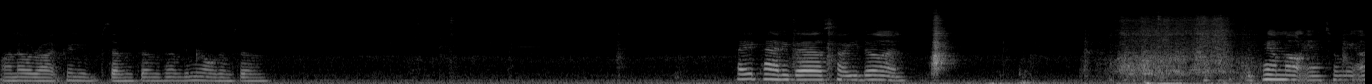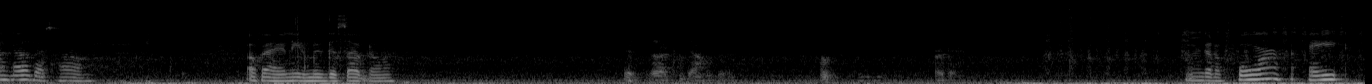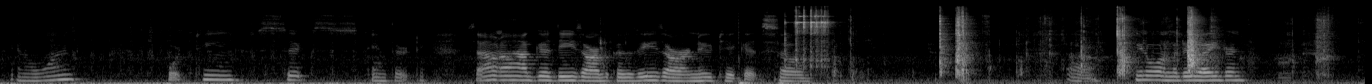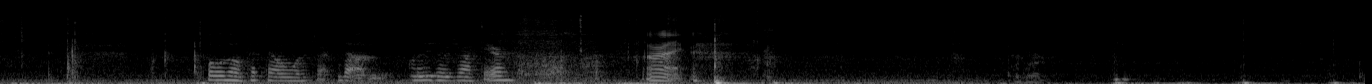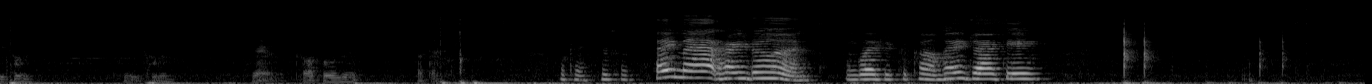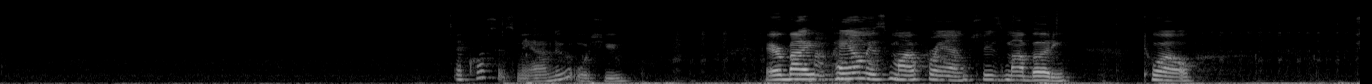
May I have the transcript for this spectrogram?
I know, right? Penny, 7, 7, 7. Give me all them 7s. Hey, Patty Bess, how you doing? Did Pam not answer me? I know that's her. Okay, I need to move this up, don't I? Yeah, uh, come down a bit. Oh, right there. I? Got a 4, 8, and a 1. 14, 6, and 13. So I don't know how good these are because these are our new tickets. So, uh, you know what I'm going to do, Adrian? Well, we're going to put the old ones right, the losers right there. All right. A little bit. Right there. Okay, who says? Hey Matt, how you doing? I'm glad you could come. Hey Jackie. Of course it's me. I knew it was you. Everybody, mm-hmm. Pam is my friend. She's my buddy. 12.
